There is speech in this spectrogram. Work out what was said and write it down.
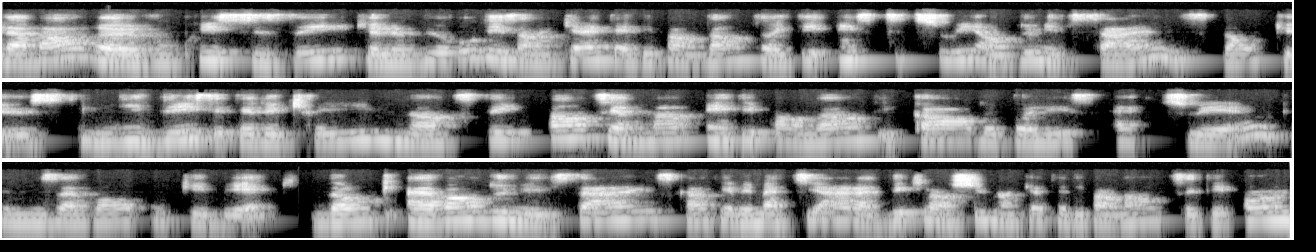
D'abord, euh, vous précisez que le Bureau des enquêtes indépendantes a été institué en 2016. Donc, euh, l'idée, c'était de créer une entité entièrement indépendante des corps de police actuels que nous avons au Québec. Donc, avant 2016, quand il y avait matière à déclencher une enquête indépendante, c'était un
